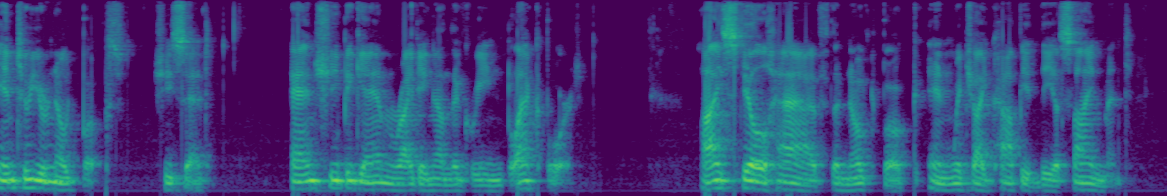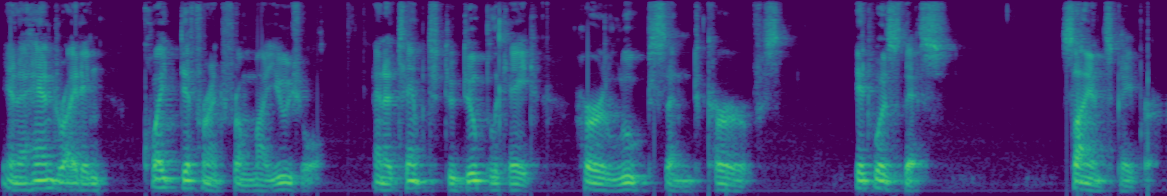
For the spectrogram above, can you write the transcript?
into your notebooks, she said, and she began writing on the green blackboard. I still have the notebook in which I copied the assignment in a handwriting quite different from my usual, an attempt to duplicate her loops and curves. It was this science paper.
